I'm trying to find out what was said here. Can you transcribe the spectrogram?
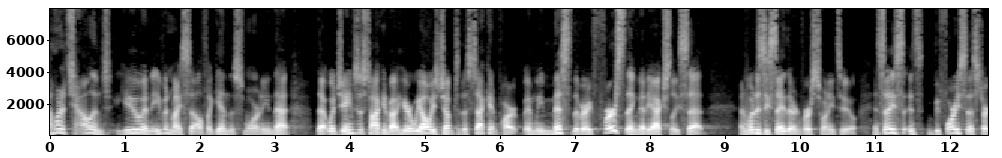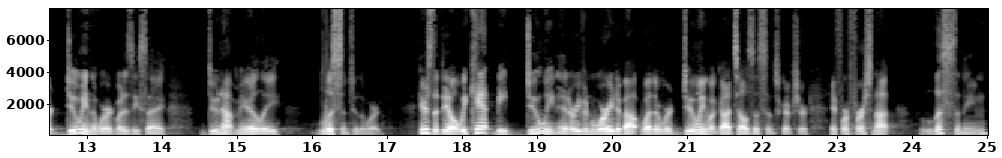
I want to challenge you and even myself again this morning that that what James is talking about here, we always jump to the second part and we miss the very first thing that he actually said. And what does he say there in verse 22? And so before he says start doing the word, what does he say? Do not merely listen to the word. Here's the deal we can't be doing it or even worried about whether we're doing what God tells us in Scripture if we're first not listening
